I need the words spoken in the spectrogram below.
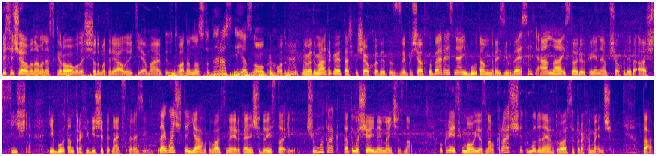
Після чого вона мене скеровувала щодо матеріалу, який я маю підготувати на наступний раз, і я знову приходив. На математику я теж почав ходити з початку березня і був там разів 10, а на історію України я почав ходити аж з січня і був там трохи більше 15 разів. Як бачите, я готувався найретельніше до історії. Чому так? Та тому, що я й найменше знав. Українську мову я знав краще, тому до неї готувався трохи менше. Так,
